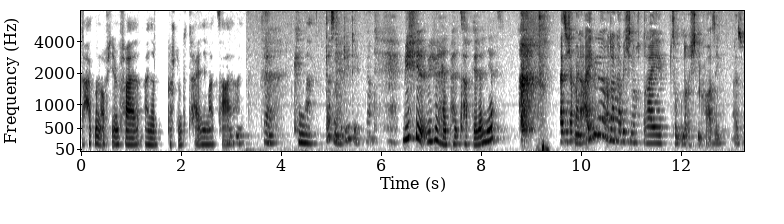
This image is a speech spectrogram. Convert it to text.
Da hat man auf jeden Fall eine bestimmte Teilnehmerzahl an ja. Kindern. Das ist eine gute Idee. Ja. Wie viele wie viel Handpans habt ihr denn jetzt? Also ich habe meine eigene und dann habe ich noch drei zum Unterrichten quasi. Also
